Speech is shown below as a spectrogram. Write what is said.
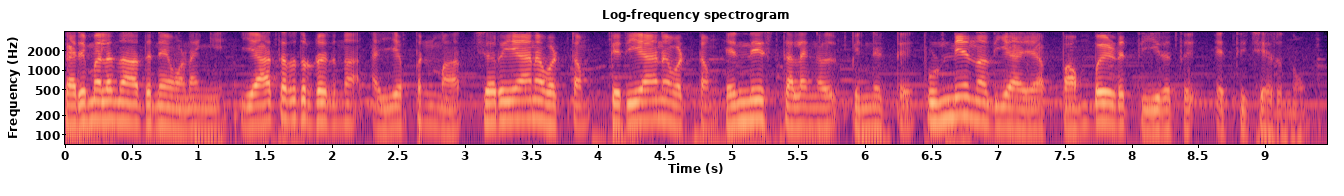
കരിമലനാഥനെ വണങ്ങി യാത്ര തുടരുന്ന അയ്യപ്പന്മാർ ചെറിയാനവട്ടം പെരിയാനവട്ടം എന്നീ സ്ഥലങ്ങൾ പിന്നിട്ട് പുണ്യനദിയായ പമ്പയുടെ തീരത്ത് എത്തിച്ചേർന്നു.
